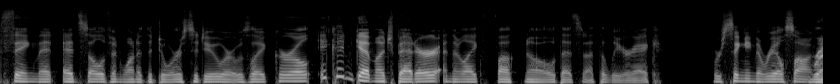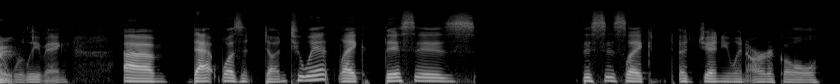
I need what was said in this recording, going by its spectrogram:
thing that Ed Sullivan wanted the Doors to do where it was like girl it couldn't get much better. And they're like fuck no that's not the lyric. We're singing the real song Right. we're leaving. Um that wasn't done to it. Like this is this is like a genuine article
